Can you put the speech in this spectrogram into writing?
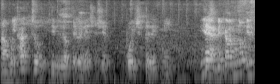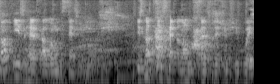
and we had to develop the relationship which believe me Yeah, because no, it's not easy to have a long distance relationship. It's not easy to have a long distance relationship with.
